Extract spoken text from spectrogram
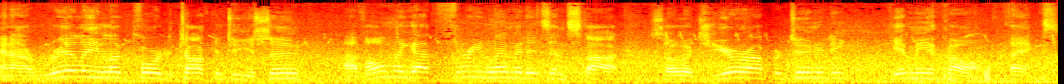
And I really look forward to talking to you soon. I've only got three limiteds in stock, so it's your opportunity. Give me a call. Thanks.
